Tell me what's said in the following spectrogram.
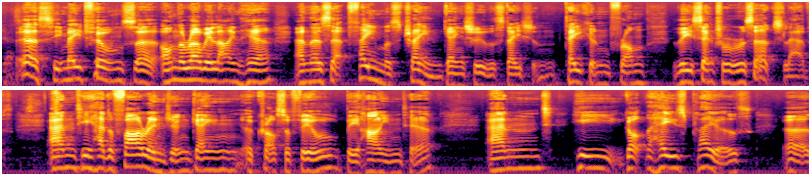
Yes. Yes, he made films uh, on the railway line here, and there's that famous train going through the station taken from the Central Research Labs. And he had a fire engine going across a field behind here, and he got the Hayes players uh,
